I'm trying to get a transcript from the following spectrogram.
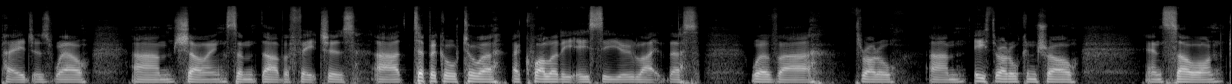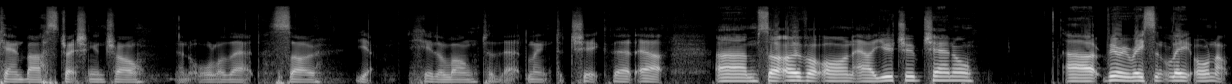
page as well, um, showing some other features uh, typical to a, a, quality ECU like this, with uh, throttle, um, e-throttle control, and so on, CAN bus, traction control, and all of that. So head along to that link to check that out. Um, so over on our YouTube channel, uh, very recently, or not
